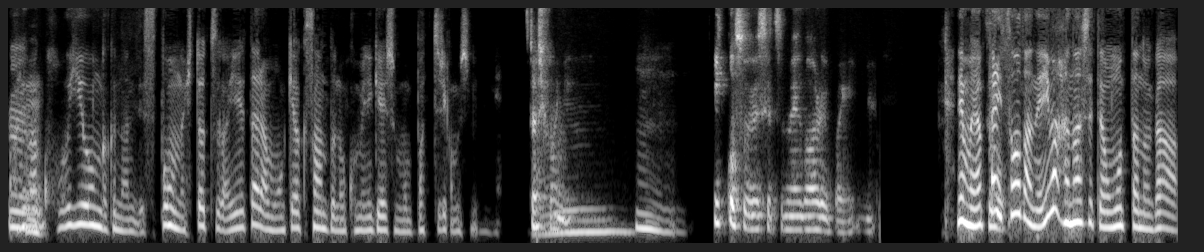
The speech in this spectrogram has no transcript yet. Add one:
これはこういう音楽なんです、ポーンの一つが言えたらもうお客さんとのコミュニケーションもバッチリかもしれないね。確かに。うんうん一個そういう説明があればいいね。でもやっぱりそうだね今話してて思ったのが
